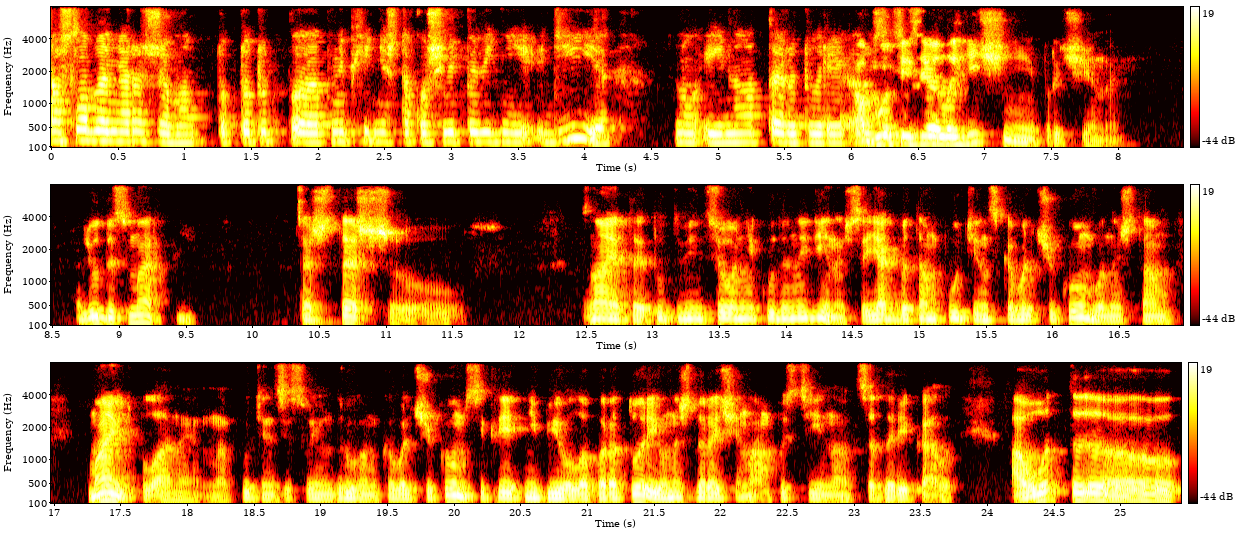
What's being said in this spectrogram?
Ослаблення режиму. Тобто тут е, необхідні ж також відповідні дії, ну і на території Або Росії. фізіологічні причини. Люди смертні. Це ж теж, знаєте, тут від цього нікуди не дінешся. Як би там Путін з Ковальчуком, вони ж там мають плани. На Путін зі своїм другом Ковальчуком, секретні біолабораторії. Вони ж, до речі, нам постійно це дорікали. А от е,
